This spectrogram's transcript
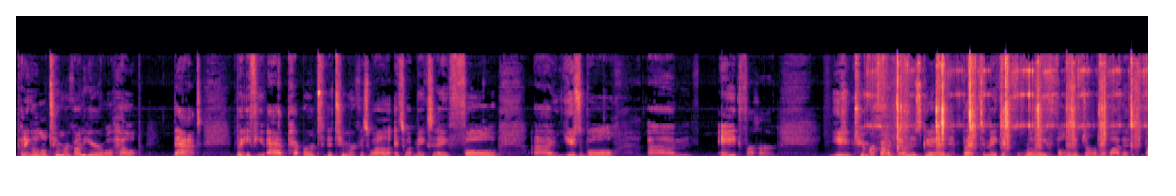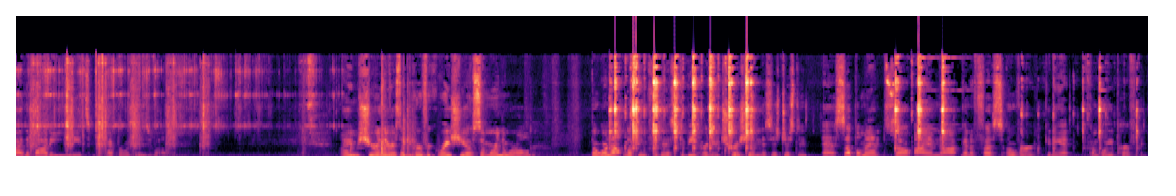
putting a little turmeric on here will help that. But if you add pepper to the turmeric as well, it's what makes it a full, uh, usable um, aid for her. Using turmeric on its own is good, but to make it really fully absorbable by the, by the body, you need some pepper with it as well. I am sure there is a perfect ratio somewhere in the world, but we're not looking for this to be her nutrition. This is just an, a supplement, so I am not going to fuss over getting it completely perfect.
